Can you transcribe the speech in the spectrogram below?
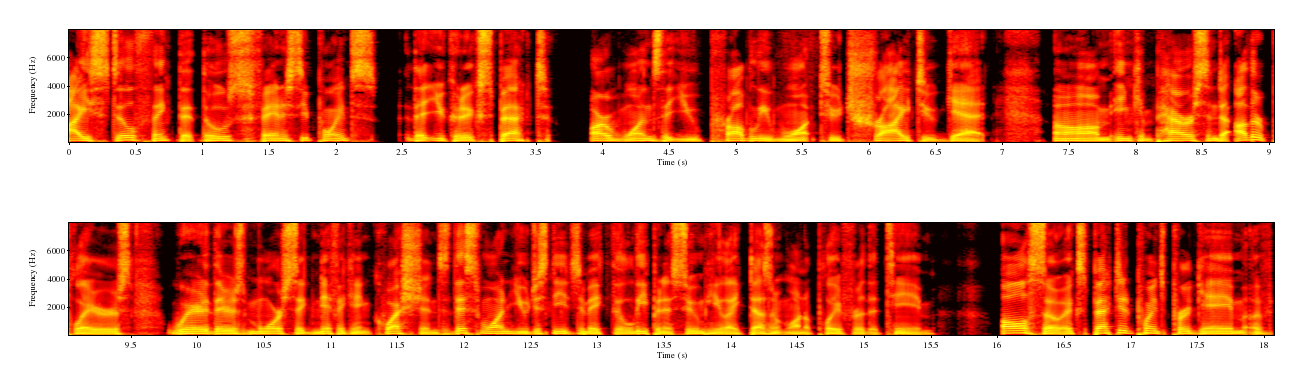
I still think that those fantasy points that you could expect are ones that you probably want to try to get um, in comparison to other players where there's more significant questions. This one, you just need to make the leap and assume he like doesn't want to play for the team. Also, expected points per game of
